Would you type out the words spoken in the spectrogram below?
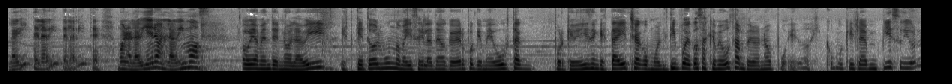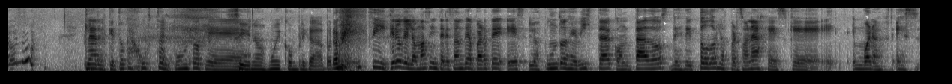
¿la viste? ¿La viste? ¿La viste? Bueno, ¿la vieron? ¿La vimos? Obviamente no la vi, es que todo el mundo me dice que la tengo que ver porque me gusta, porque me dicen que está hecha como el tipo de cosas que me gustan, pero no puedo. Es como que la empiezo y digo, no, no. Claro, es que toca justo el punto que... Sí, no, es muy complicada para mí. Sí, creo que lo más interesante aparte es los puntos de vista contados desde todos los personajes, que eh, bueno, es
